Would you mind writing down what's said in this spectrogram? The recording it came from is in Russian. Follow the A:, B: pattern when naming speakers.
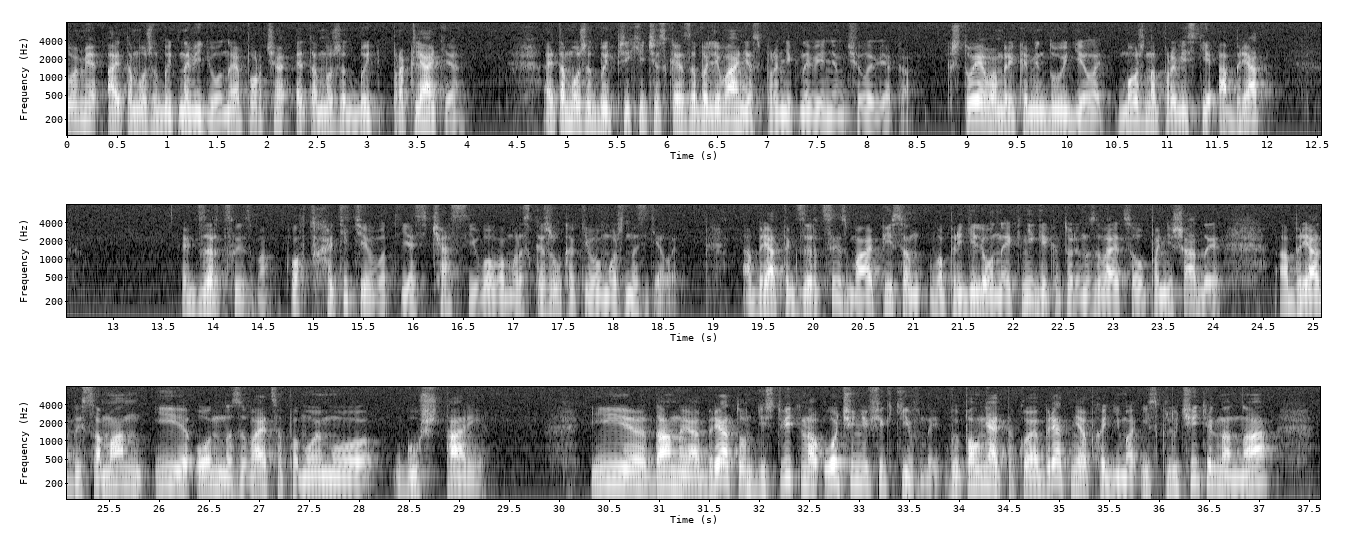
A: доме, а это может быть наведенная порча, это может быть проклятие, это может быть психическое заболевание с проникновением человека. Что я вам рекомендую делать? Можно провести обряд экзорцизма. Вот, хотите, вот я сейчас его вам расскажу, как его можно сделать. Обряд экзорцизма описан в определенной книге, которая называется «Упанишады», обряды саман, и он называется, по-моему, Гуштари. И данный обряд, он действительно очень эффективный. Выполнять такой обряд необходимо исключительно на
